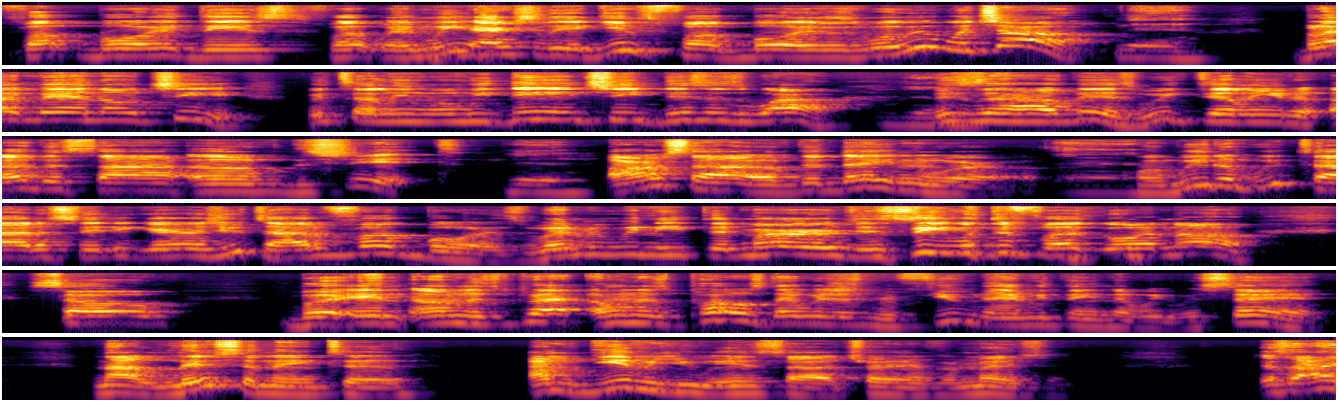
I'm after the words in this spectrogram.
Fuck boy, this. Fuck, and we actually against fuck boys as well. We with y'all. yeah. Black man don't cheat. We telling you when we did cheat, this is why. Yeah. This is how this. We telling you the other side of the shit. yeah. Our side of the dating world. yeah. When we we tired of city girls, you tired of fuck boys. Maybe we need to merge and see what the fuck going on. So, but in on his on his post, they were just refuting everything that we were saying, not listening to. I'm giving you inside trade information. Cause I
